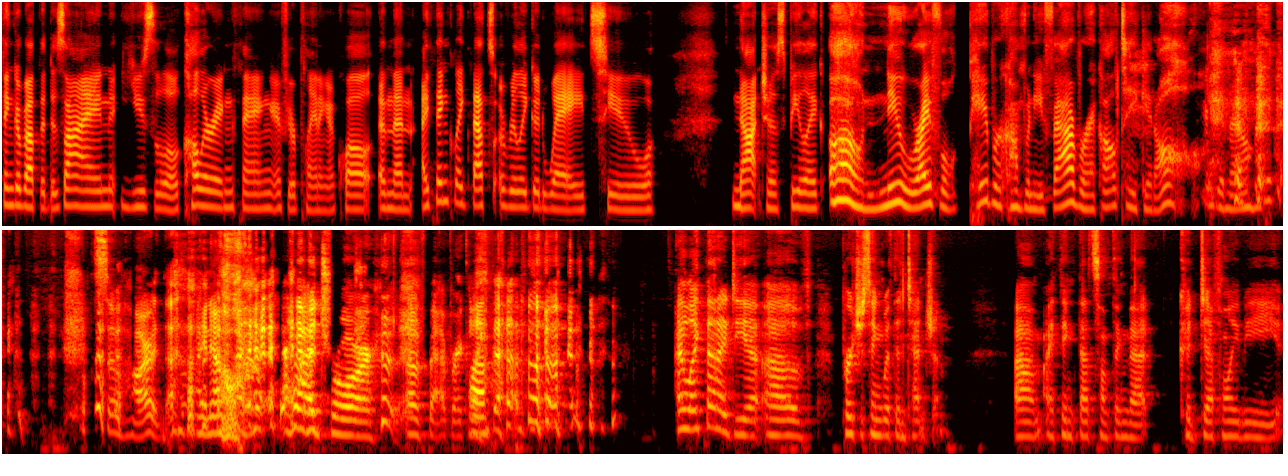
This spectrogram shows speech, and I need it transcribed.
think about the design, use the little coloring thing if you're planning a quilt. And then I think like that's a really good way to not just be like, oh, new rifle paper company fabric, I'll take it all, you know? It's so hard though. I know. I I have a drawer of fabric Uh. like that. I like that idea of purchasing with intention. Um, I think that's something that could definitely be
